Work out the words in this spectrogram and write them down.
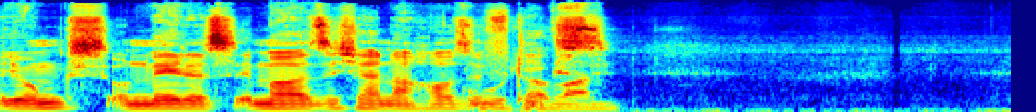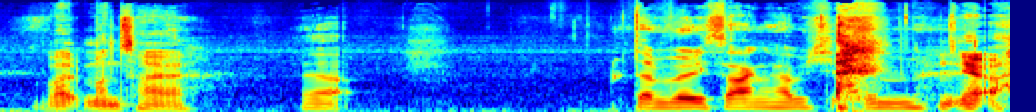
Jungs und Mädels immer sicher nach Hause Guter fliegst. Mann. Waldmannsheil. Ja. Dann würde ich sagen, habe ich, im- Ja.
